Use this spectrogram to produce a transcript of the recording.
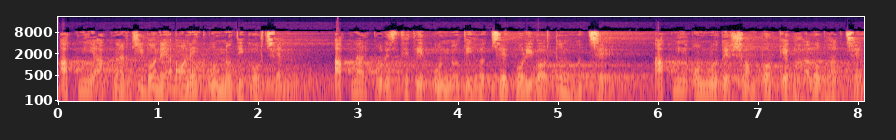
আপনি আপনার জীবনে অনেক উন্নতি করছেন। আপনার পরিস্থিতির উন্নতি হচ্ছে, পরিবর্তন হচ্ছে। আপনি অন্যদের সম্পর্কে ভালো ভাবছেন।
